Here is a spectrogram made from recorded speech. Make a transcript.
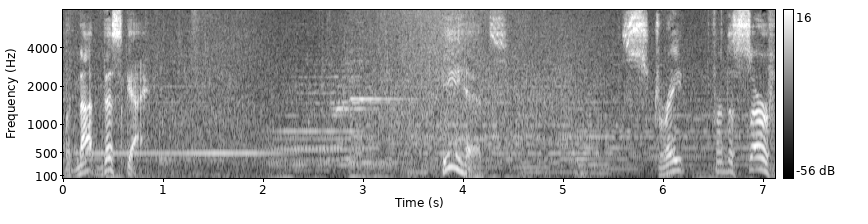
But not this guy. He heads straight for the surf.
